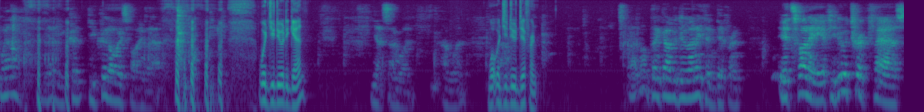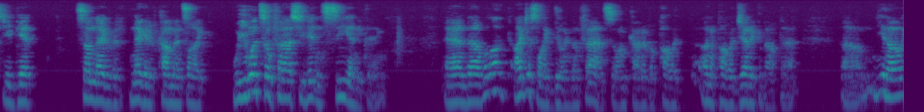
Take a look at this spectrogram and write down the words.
Well yeah you could you could always find that. Would you do it again? Yes i would. I would. What would you do different? I don't think i would do anything different. It's funny if you do a trip fast you get some negative negative comments like, "Well, you went so fast you didn't see anything," and uh, well, I, I, just like doing them fast, so I'm kind of apolo- unapologetic about that. Um, you know,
